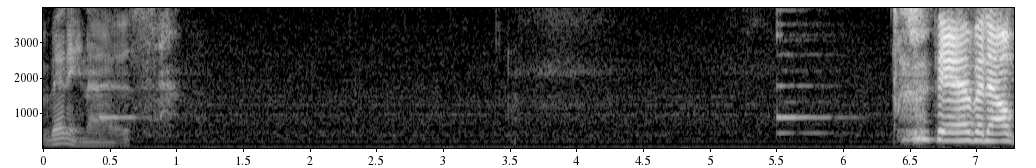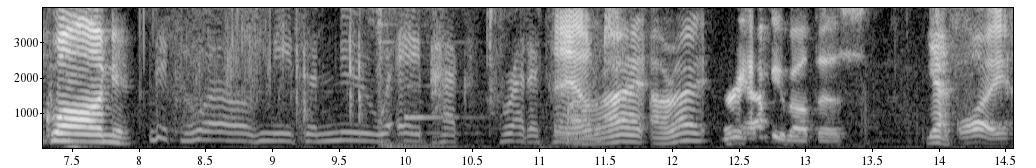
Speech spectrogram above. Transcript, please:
Very nice. They have an Ao Kuang! This world needs a new apex predator. Yeah. Alright, alright. Very happy about this. Yes. Why?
